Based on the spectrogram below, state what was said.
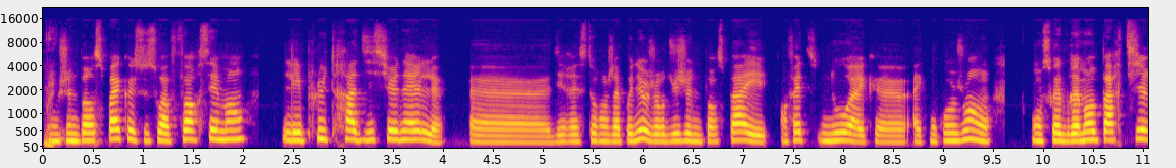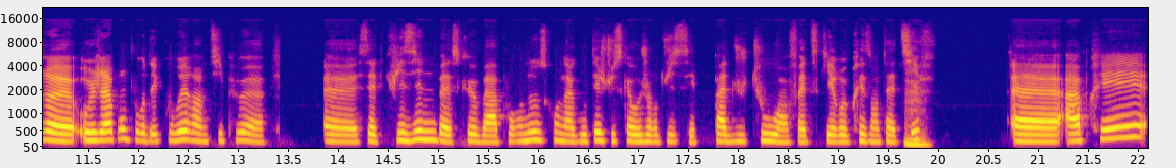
Donc, je ne pense pas que ce soit forcément les plus traditionnels des restaurants japonais. Aujourd'hui, je ne pense pas. Et en fait, nous, avec, avec mon conjoint, on, on souhaite vraiment partir au Japon pour découvrir un petit peu euh, cette cuisine parce que bah, pour nous, ce qu'on a goûté jusqu'à aujourd'hui, c'est pas du tout en fait ce qui est représentatif. Mmh. Euh, après,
